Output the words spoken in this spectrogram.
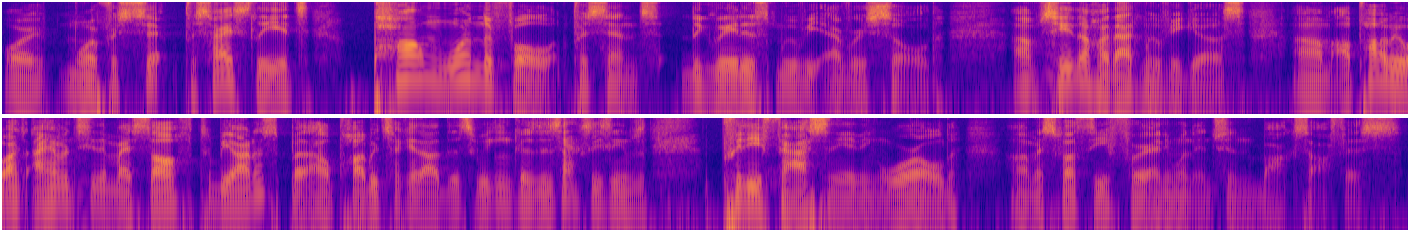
Or more precisely, it's POM Wonderful presents the greatest movie ever sold. Um, so you know how that movie goes. Um, I'll probably watch. I haven't seen it myself, to be honest, but I'll probably check it out this weekend because this actually seems a pretty fascinating world, um, especially for anyone interested in box office.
